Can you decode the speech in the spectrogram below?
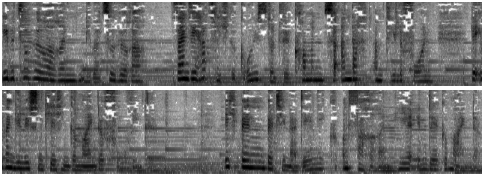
Liebe Zuhörerinnen, lieber Zuhörer, seien Sie herzlich gegrüßt und willkommen zur Andacht am Telefon der Evangelischen Kirchengemeinde Vorwinkel. Ich bin Bettina Denig und Pfarrerin hier in der Gemeinde.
